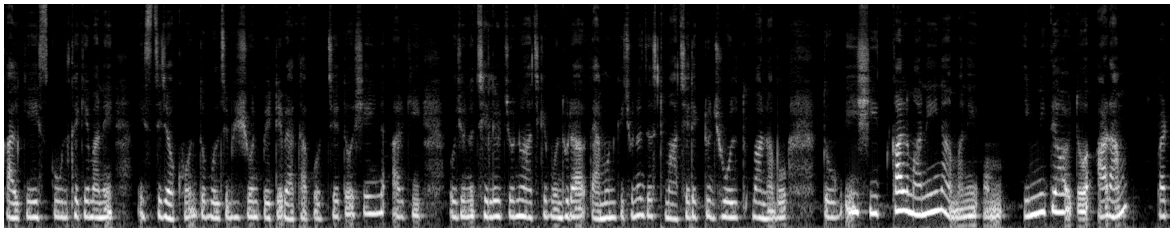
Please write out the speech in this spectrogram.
কালকে স্কুল থেকে মানে এসছে যখন, তো বলছে ভীষণ পেটে ব্যথা করছে। তো সেই আর কি, ওই জন্য ছেলের জন্য আজকে বন্ধুরা তেমন কিছু না, জাস্ট মাছের একটু ঝোল বানাবো। তো এই শীতকাল মানেই না মানে এমনিতে হয়তো আরাম বাট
